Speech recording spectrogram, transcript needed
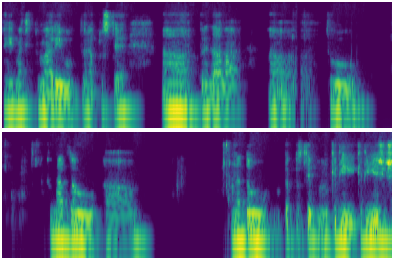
hej, máte tu Máriu, ktorá proste uh, predáva uh, tú, tú nardovú uh, nardovú, proste, kedy, kedy Ježiš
